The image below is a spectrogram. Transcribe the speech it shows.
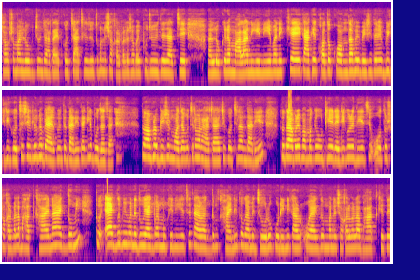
সব সময় লোকজন যাতায়াত করছে। আজকে যেহেতু মানে সকালবেলা সবাই পুজো দিতে যাচ্ছে লোকেরা মালা নিয়ে নিয়ে মানে কে কাকে কত কম দামে, বেশি দামে বিক্রি করছে, সেগুলো না ব্যালকনিতে দাঁড়িয়ে থাকলে বোঝা যায়। তো আমরা ভীষণ মজা করছিলাম আর হাসাহাসি করছিলাম দাঁড়িয়ে। তো তারপরে মামাকে উঠিয়ে রেডি করে দিয়েছি। ও তো সকালবেলা ভাত খায় না একদমই। তো একদমই মানে দু একবার মুখে নিয়েছে তার একদম খায়নি। তোকে আমি জোরও করিনি, কারণ ও একদম মানে সকালবেলা ভাত খেতে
